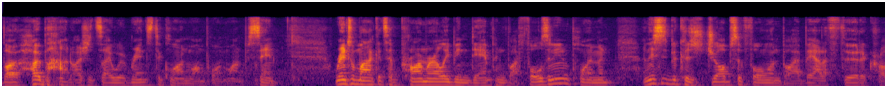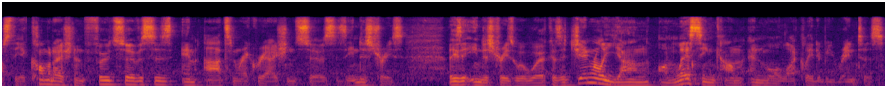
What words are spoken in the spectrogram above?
I should say, where rents declined 1.1%. Rental markets have primarily been dampened by falls in employment, and this is because jobs have fallen by about a third across the accommodation and food services and arts and recreation services industries. These are industries where workers are generally young, on less income, and more likely to be renters.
